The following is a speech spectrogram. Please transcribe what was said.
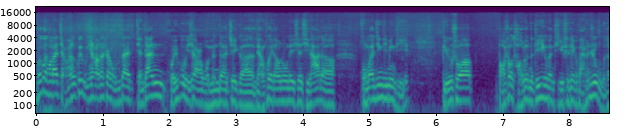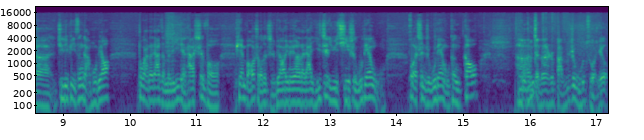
回过头来讲完硅谷银行的事儿，我们再简单回顾一下我们的这个两会当中的一些其他的宏观经济命题，比如说。饱受讨论的第一个问题是这个百分之五的 GDP 增长目标，不管大家怎么理解它是否偏保守的指标，因为让大家一致预期是五点五，或甚至五点五更高。我们讲的是百分之五左右，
